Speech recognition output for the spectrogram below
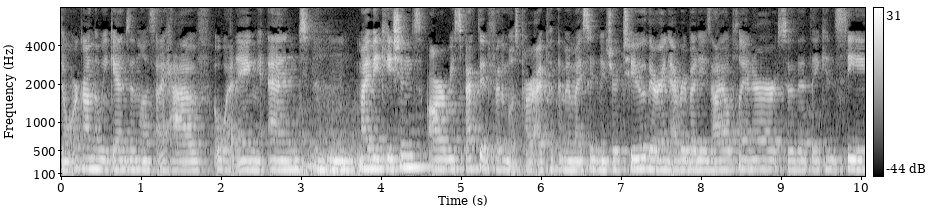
don't work on the weekends unless I have a wedding, and mm-hmm. my vacations are respected for the most part. I put them in my signature too. They're in everybody's aisle planner so that they can see.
